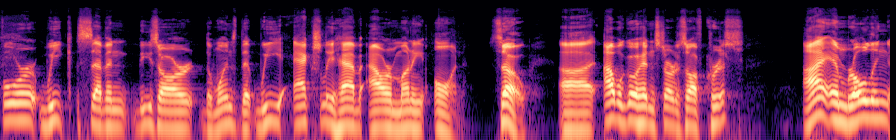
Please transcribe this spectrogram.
for week seven. These are the ones that we actually have our money on. So uh, I will go ahead and start us off, Chris. I am rolling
